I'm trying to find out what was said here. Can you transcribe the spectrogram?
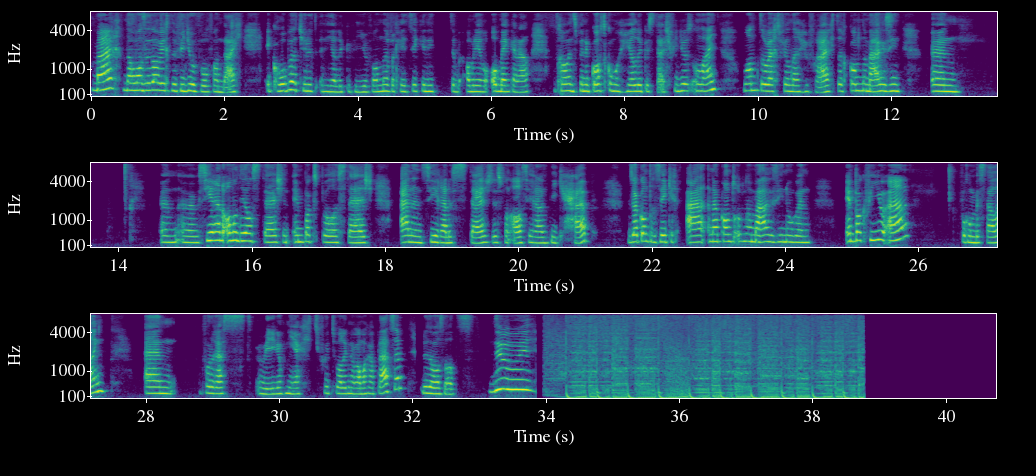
Maar dan was dit alweer de video voor vandaag. Ik hoop dat jullie het een heel leuke video vonden. Vergeet zeker niet te abonneren op mijn kanaal. En trouwens, binnenkort komen er heel leuke stash video's online. Want er werd veel naar gevraagd. Er komt normaal gezien een, een uh, sieraden onderdeel stash, een inpakspullen stash en een sieraden stash. Dus van alle sieraden die ik heb. Dus dat komt er zeker aan. En dan komt er ook normaal gezien nog een inpakvideo aan. Voor een bestelling. En voor de rest weet ik nog niet echt goed wat ik nog allemaal ga plaatsen. Dus dat was dat. Doei!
